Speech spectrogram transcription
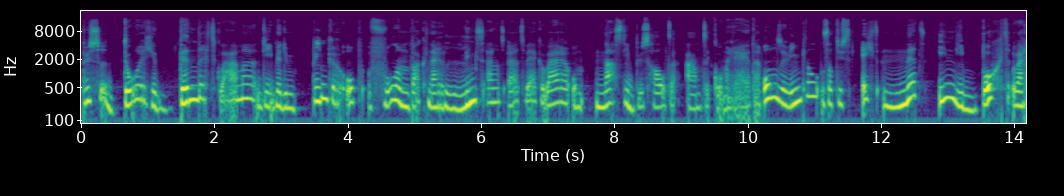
bussen doorgedenderd kwamen, die met hun pinker op vol een bak naar links aan het uitwijken waren om naast die bushalte aan te komen rijden. Onze winkel zat dus echt net in die bocht waar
